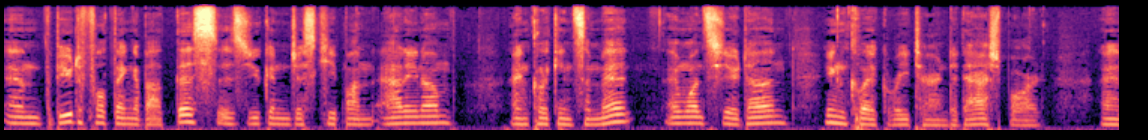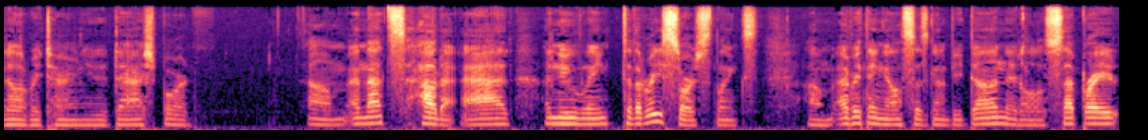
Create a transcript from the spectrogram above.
And the beautiful thing about this is you can just keep on adding them and clicking submit. And once you're done you can click return to dashboard and it'll return you to dashboard. Um, and that's how to add a new link to the resource links um, everything else is going to be done. It'll separate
